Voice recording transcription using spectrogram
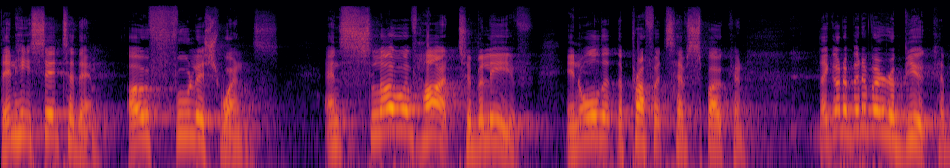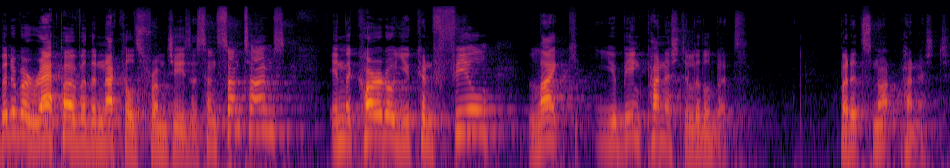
Then he said to them, O foolish ones and slow of heart to believe in all that the prophets have spoken. They got a bit of a rebuke, a bit of a rap over the knuckles from Jesus. And sometimes in the corridor, you can feel like you're being punished a little bit, but it's not punished.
